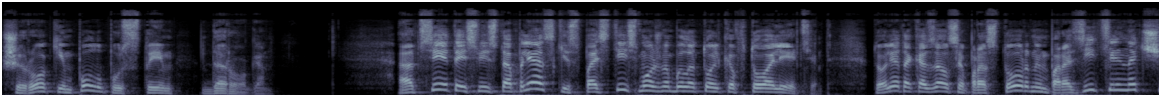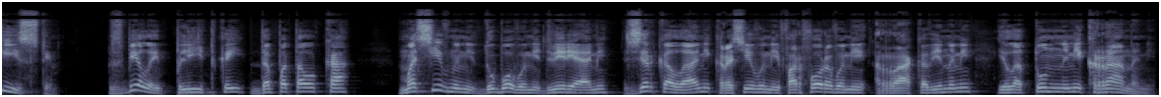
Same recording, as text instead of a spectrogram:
широким полупустым дорогам. От всей этой свистопляски спастись можно было только в туалете. Туалет оказался просторным, поразительно чистым, с белой плиткой до потолка, массивными дубовыми дверями, зеркалами, красивыми фарфоровыми раковинами и латунными кранами.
